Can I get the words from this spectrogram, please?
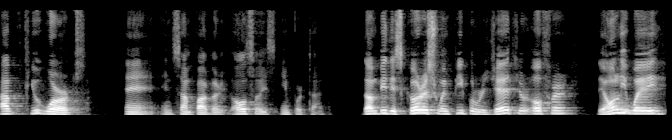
have few words in, in some part, but it also is important. Don't be discouraged when people reject your offer. The only way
